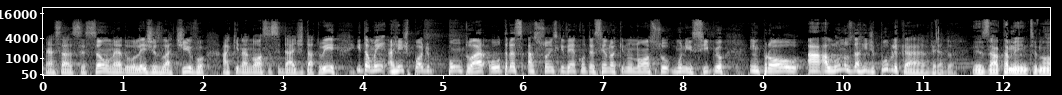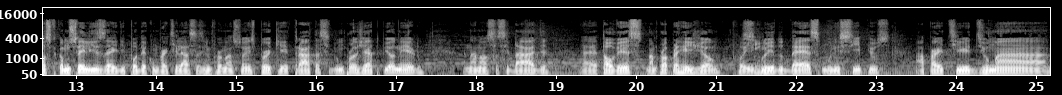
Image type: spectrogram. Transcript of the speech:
nessa sessão né, do Legislativo aqui na nossa cidade de Tatuí. E também a gente pode pontuar outras ações que vem acontecendo aqui no nosso município em prol a alunos da rede pública, vereador. Exatamente, nós ficamos felizes aí de poder compartilhar essas informações porque trata-se de um projeto pioneiro na nossa cidade, é, talvez na própria região, foi Sim. incluído 10 municípios a partir de uma,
